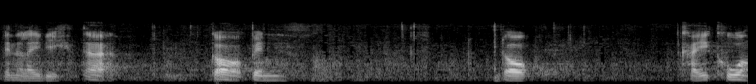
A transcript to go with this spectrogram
เป็นอะไรดี ถ้าก็เป็น ดอกไขควง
